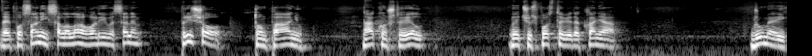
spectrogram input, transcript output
da je poslanik sallallahu alaihi ve sellem prišao tom panju nakon što je već uspostavio da klanja džume i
